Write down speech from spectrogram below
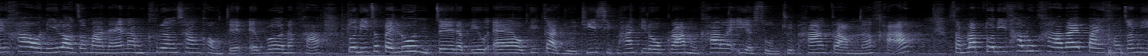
ดีค่ะ วันนี้เราจะมาแนะนำเครื่องช่างของ Jet Ever นะคะ ตัวนี้จะเป็นรุ่น JWL พิกัดอยู่ที่ 15 กิโลกรัม ค่าละเอียด 0.5 กรัมนะคะสำหรับตัวนี้ถ้าลูกค้าได้ไปเขาจะมี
